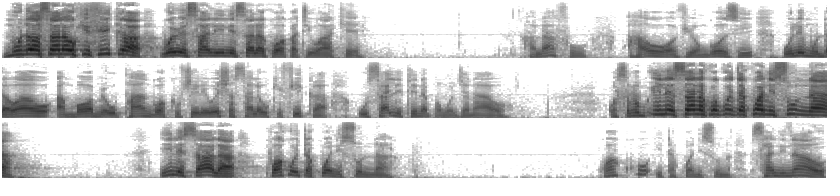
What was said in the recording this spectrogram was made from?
Muda wa sala ukifika wewe sali ile sala kwa wakati wake. Halafu hao wa viongozi ule muda wao ambao wameupanga wa kuchelewesha sala ukifika usali tena pamoja nao. Kwa sababu ile sala kwako itakuwa ni sunna. Ile sala kwako itakuwa ni sunna kwako itakuwa ni sunna. Sali nao.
